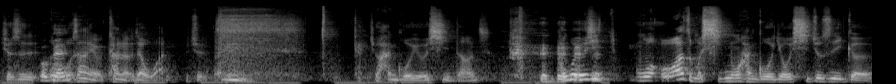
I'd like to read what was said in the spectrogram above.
就是我.我上次有看了在玩，就嗯，感觉韩国游戏，你知道吗？韩国游戏，我我要怎么形容韩国游戏？就是一个。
